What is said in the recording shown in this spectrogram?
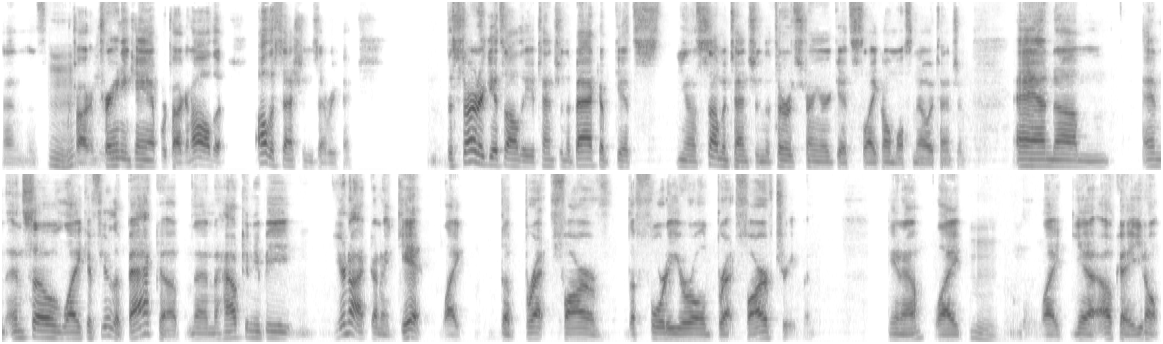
And mm-hmm. we're talking training camp. We're talking all the all the sessions, everything. The starter gets all the attention. The backup gets you know some attention. The third stringer gets like almost no attention, and um and and so like if you're the backup, then how can you be? You're not going to get like the Brett Favre, the 40 year old Brett Favre treatment you know like mm. like yeah okay you don't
